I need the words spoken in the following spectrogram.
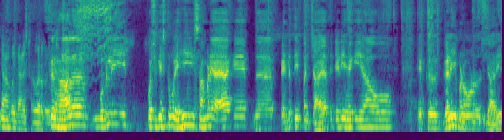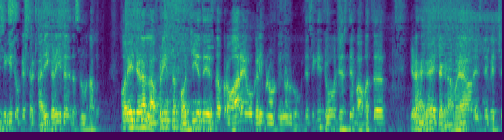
ਜਾਂ ਕੋਈ ਗੈਂਗਸਟਰ ਵਗੈਰਾ ਕੋਈ? ਫਿਲਹਾਲ ਮੁੱਢਲੀ ਪੁੱਛਗਿੱਛ ਤੋਂ ਇਹੀ ਸਾਹਮਣੇ ਆਇਆ ਕਿ ਪਿੰਡ ਦੀ ਪੰਚਾਇਤ ਜਿਹੜੀ ਹੈਗੀ ਆ, ਉਹ ਇੱਕ ਗਲੀ ਬਣਾਉਣ ਜਾ ਰਹੀ ਸੀਗੀ, ਜੋ ਕਿ ਸਰਕਾਰੀ ਗਲੀ ਇਹਨਾਂ ਦੇ ਦੱਸਣ ਮੁਤਾਬਕ। ਔਰ ਇਹ ਜਿਹੜਾ ਲਵਪ੍ਰੀਤ ਫੌਜੀ ਅਤੇ ਇਸ ਦਾ ਪਰਿਵਾਰ ਹੈ, ਉਹ ਗਲੀ ਬਣਾਉਣ ਤੋਂ ਇਹਨਾਂ ਨੂੰ ਰੋਕਦੇ ਸੀਗੇ, ਜੋ ਜਿਸ ਦੇ ਬਾਬਤ ਜਿਹੜਾ ਹੈਗਾ ਇਹ ਝਗੜਾ ਹੋਇਆ, ਔਰ ਇਸ ਦੇ ਵਿੱਚ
